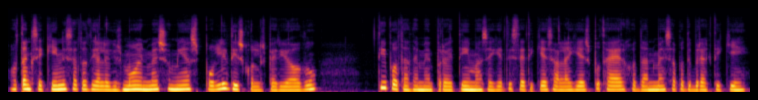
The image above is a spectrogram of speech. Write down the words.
Όταν ξεκίνησα το διαλογισμό εν μέσω μιας πολύ δύσκολης περίοδου, τίποτα δεν με προετοίμαζε για τις θετικές αλλαγές που θα έρχονταν μέσα από την πρακτική.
